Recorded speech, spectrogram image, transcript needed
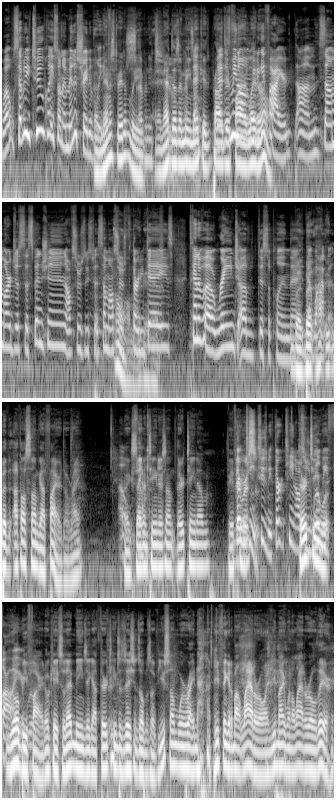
well, 72 placed on administrative leave. Administrative leave, 72. and that doesn't mean they That- could probably that doesn't get mean all fired of them are later gonna on. get fired. Um, some are just suspension. Officers, do sp- some officers Oh, 30 days. It's kind of a range of discipline that, But that but will how- happen. but I thought some got fired though, right? oh, Like seventeen or something, thirteen of them, There fifteen. were 13, s- excuse me, 13 officers Thirteen will be will, fired. will be Will. fired. Okay, so that means they got thirteen positions open. So if you're somewhere right now, you're thinking about lateral, and you might want to lateral there,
